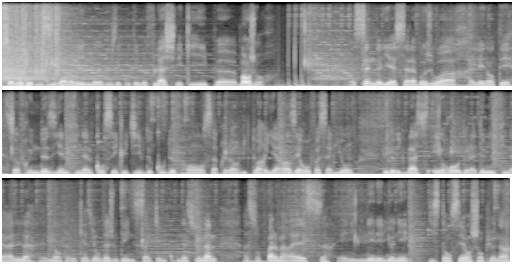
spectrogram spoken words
sommes le jeudi 6 avril, vous écoutez le Flash l'équipe, euh, bonjour. Scène de liesse à la Beaujoire, les Nantais s'offrent une deuxième finale consécutive de Coupe de France après leur victoire hier 1-0 face à Lyon. Ludovic Blas, héros de la demi-finale, Nantes a l'occasion d'ajouter une cinquième Coupe nationale à son palmarès. Éliminer les Lyonnais, distancés en championnat,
